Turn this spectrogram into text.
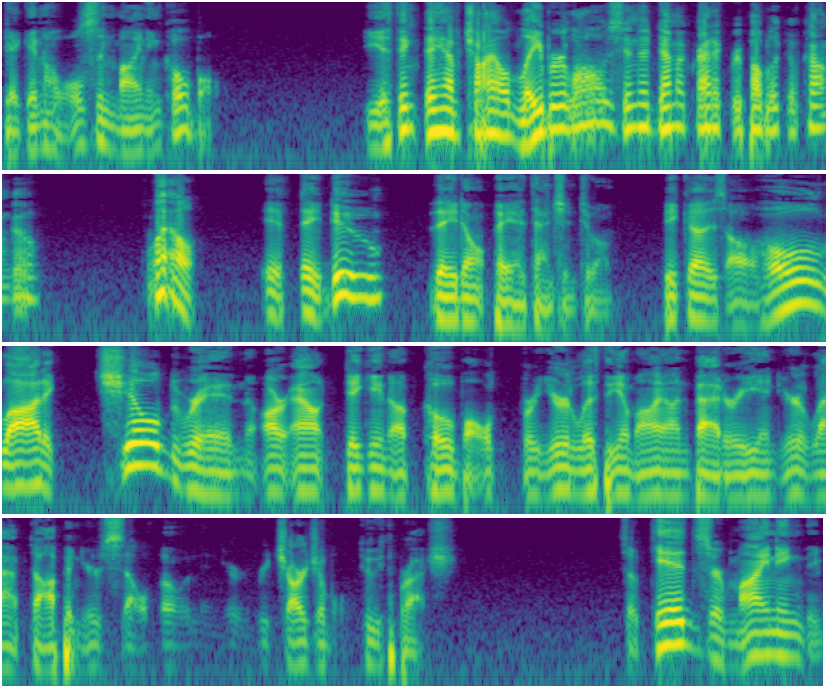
digging holes and mining cobalt. Do you think they have child labor laws in the Democratic Republic of Congo? Well, if they do, they don't pay attention to them because a whole lot of children are out digging up cobalt for your lithium ion battery and your laptop and your cell phone and your rechargeable toothbrush. So kids are mining the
